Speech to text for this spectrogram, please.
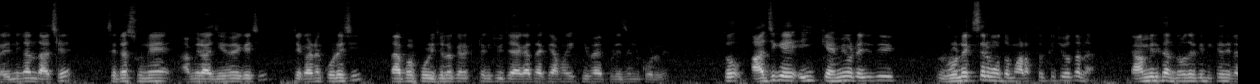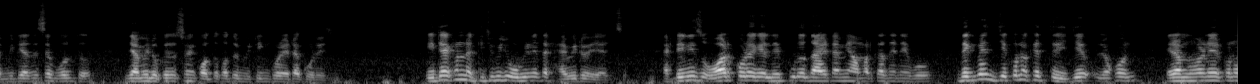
রজনীকান্ত আছে, সেটা শুনে আমি রাজি হয়ে গেছি, যে কারণে করেছি। তারপর পরিচালকের একটা কিছু জায়গা থাকে, আমাকে কীভাবে প্রেজেন্ট করবে। তো আজকে এই ক্যামিওটা যদি রোলেক্সের মতো মারাত্মক কিছু হতো না, আমির খান তোমাদেরকে লিখে দিলাম, মিডিয়াতে এসে বলতো যে, আমি লোকেদের সঙ্গে কত কত মিটিং করে এটা করেছি। এটা এখন না কিছু কিছু অভিনেতার হ্যাবিট হয়ে যাচ্ছে। একটা জিনিস ওয়ার্ক করে গেলে পুরো দায়টা আমি আমার কাঁধে নেব। দেখবেন যে কোনো ক্ষেত্রেই যে যখন এরকম ধরনের কোনো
